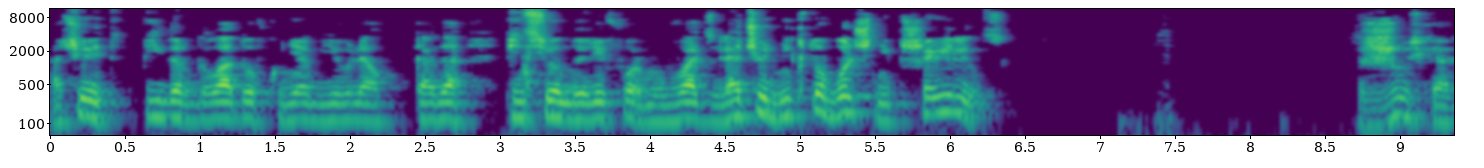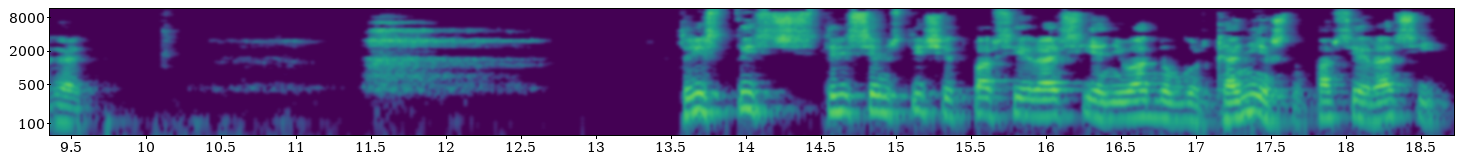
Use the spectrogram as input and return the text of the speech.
А что этот пидор голодовку не объявлял, когда пенсионную реформу вводили? А что, никто больше не пошевелился? Жуть какая-то. 300 тысяч, 370 тысяч это по всей России, а не в одном городе. Конечно, по всей России.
